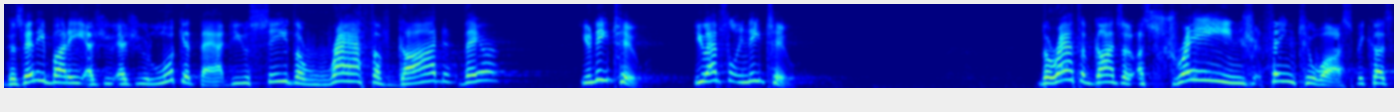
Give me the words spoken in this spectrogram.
Does anybody, as you, as you look at that, do you see the wrath of God there? You need to. You absolutely need to. The wrath of God's a, a strange thing to us because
